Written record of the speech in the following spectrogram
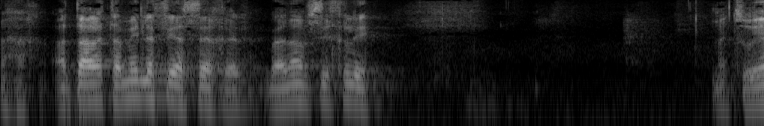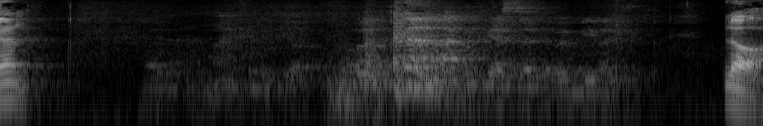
אתה תמיד לפי השכל, בן אדם שכלי. מצוין. לא,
